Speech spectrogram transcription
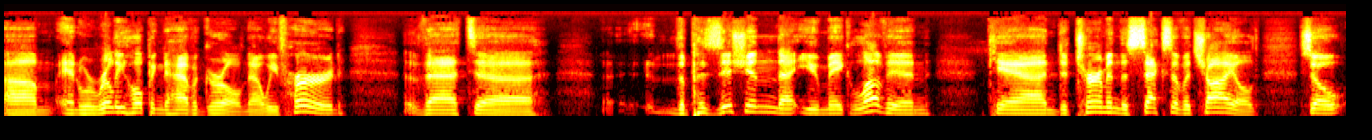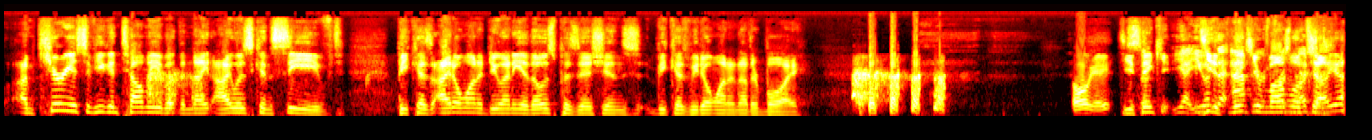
um, and we're really hoping to have a girl. Now, we've heard that uh, the position that you make love in can determine the sex of a child. So I'm curious if you can tell me about the night I was conceived, because I don't want to do any of those positions because we don't want another boy. Okay. Do you think? yeah, you do have you to think ask your mom first will question. tell you?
